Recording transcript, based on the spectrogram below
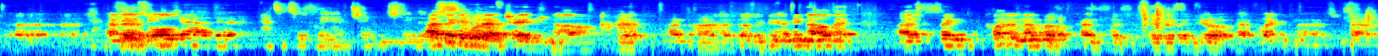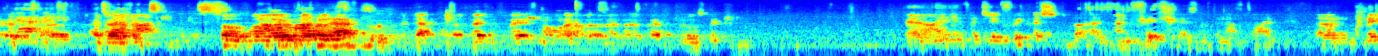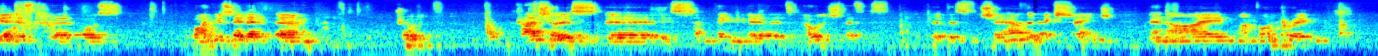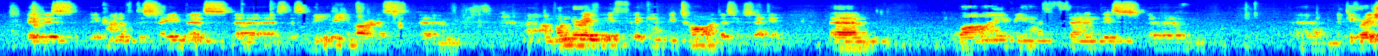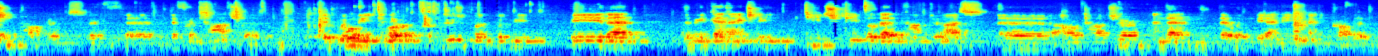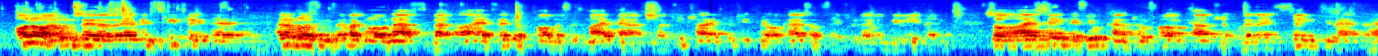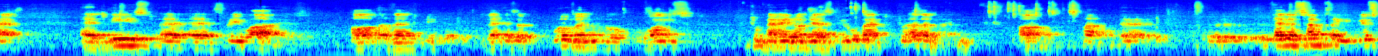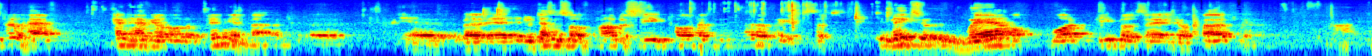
Uh, uh, And Do you there's all, think uh, their attitude may have changed in the? I think it would have changed now, yeah, I, I, I certainly think, I mean, now that I think quite a number of countries within Europe have recognized marriage. Yeah, uh, That's why I'm they- asking, because. So, so our they, they will have to adapt to the legislation or whatever the, their, their jurisdiction. Uh, I have actually three questions, but I'm, I'm afraid there's not enough time. Um, maybe I just uh, pose one. You say that um, culture is uh, is something uh, it's knowledge that is that is shared and exchanged, and I'm I'm wondering, it is kind of the same as uh, as, as reading or as um, I'm wondering if it can be taught, as you say. Um, why we have then this um, um, integration problems with uh, different cultures. It would be, the conclusion would, would be, be that, that we can actually teach people that come to us uh, our culture and then there wouldn't be any, any problem. Oh, no, I wouldn't say that, I mean, teaching, uh, I don't know if you've ever grown up, but I had plenty of problems with my parents, but he trying to teach me all kinds of things which I didn't believe in. So I think if you come to a foreign culture where they think you have to have at least uh, uh, three wives, or that there is a woman who wants to marry not just you, but to other men, or, well, uh, that is something you still have, can have your own opinion about. uh, But it doesn't sort of promise being taught, doesn't, I don't think it's, it makes you aware of what people say in your culture.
